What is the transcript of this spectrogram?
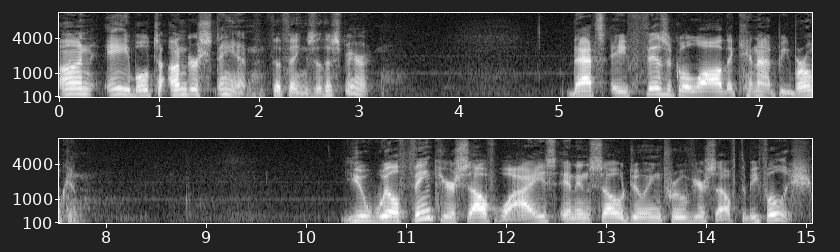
unable to understand the things of the Spirit. That's a physical law that cannot be broken. You will think yourself wise, and in so doing, prove yourself to be foolish.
